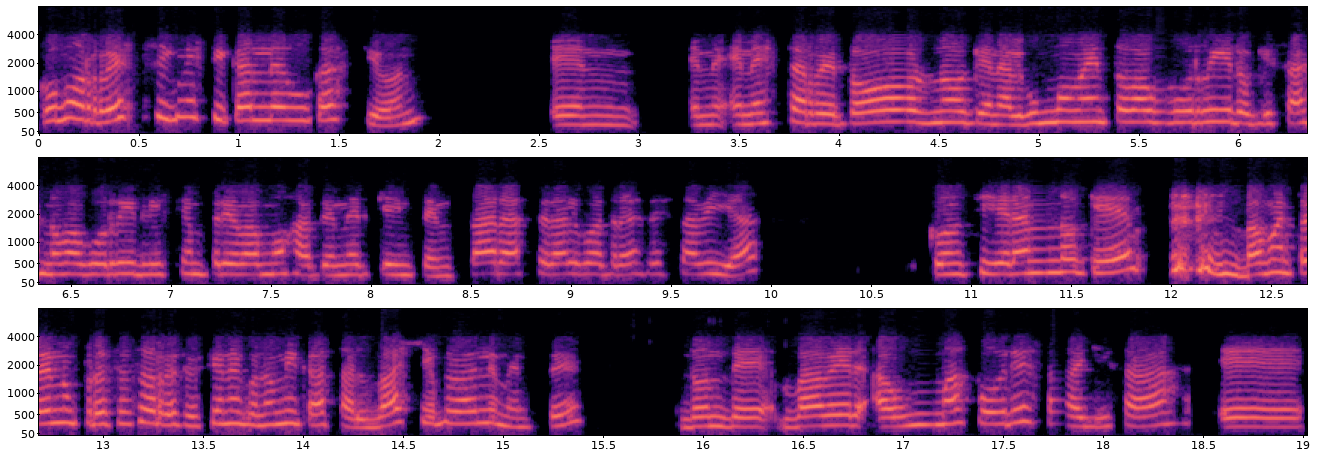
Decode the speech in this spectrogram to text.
cómo resignificar la educación en, en, en, este retorno que en algún momento va a ocurrir o quizás no va a ocurrir y siempre vamos a tener que intentar hacer algo a través de esa vía, considerando que vamos a entrar en un proceso de recesión económica salvaje probablemente, donde va a haber aún más pobreza quizás, eh,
